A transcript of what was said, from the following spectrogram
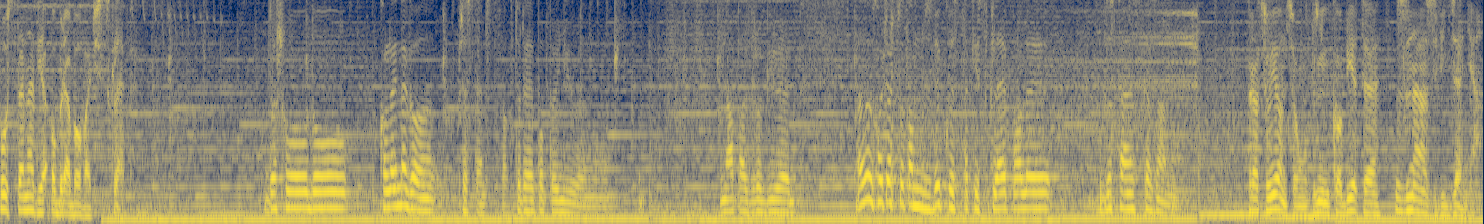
postanawia obrabować sklep. Doszło do kolejnego przestępstwa, które popełniłem. Napad zrobiłem. No, chociaż to tam zwykły jest taki sklep, ale zostałem skazany. Pracującą w nim kobietę zna z widzenia.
